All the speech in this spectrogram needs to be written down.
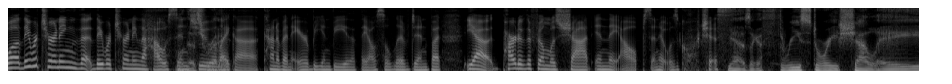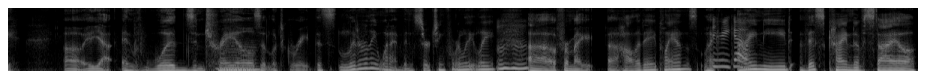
Well, they were turning the they were turning the house Oh, into right. like a kind of an Airbnb that they also lived in. But yeah, part of the film was shot in the Alps and it was gorgeous. Yeah, it was like a three-story chalet. Oh yeah, and with woods and trails, Mm. it looked great. That's literally what I've been searching for lately uh, for my uh, holiday plans. Like, Mm-hmm. There you go. I need this kind of style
